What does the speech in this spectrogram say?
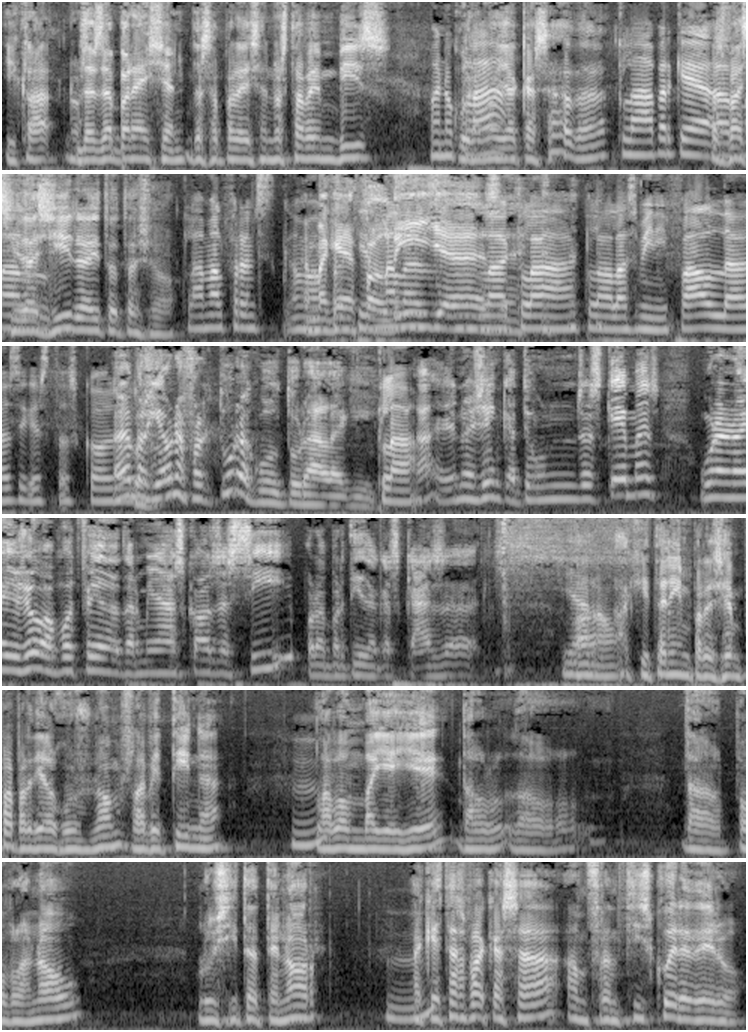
i clar, no es, Desapareixen. desapareixen. No està ben vist Bueno, que una clar. noia casada Clar, perquè... es amb vagi de el- gira i tot això. Clar, amb el, franc... Amb aquelles franquisme, faldilles, Les, la, eh? clar, clar, les minifaldes i aquestes coses. Eh, perquè hi ha una fractura cultural aquí. Clar. Ah, hi ha una gent que té uns esquemes, una noia jove pot fer determinades coses sí, però a partir de que es casa... Ja no. Aquí tenim, per exemple, per dir alguns noms, la Betina, Mm. la Bomba Iaier del, del, del Poble Nou, Luisita Tenor. Mm. Mm. Aquesta es va casar amb Francisco Heredero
